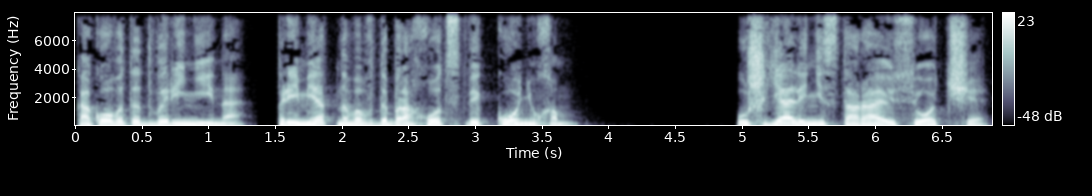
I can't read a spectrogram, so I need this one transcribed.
какого-то дворянина, приметного в доброходстве конюхом. Уж я ли не стараюсь, отче,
